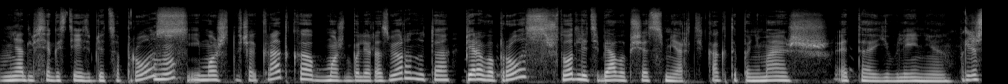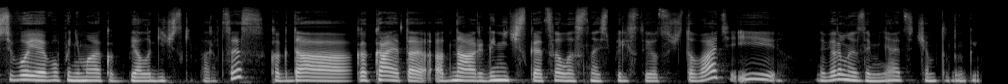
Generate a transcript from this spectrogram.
У меня для всех гостей есть блиц-опрос, угу. и можешь отвечать кратко, может более развернуто. Первый вопрос: что для тебя вообще смерть? Как ты понимаешь это явление? Прежде всего, я его понимаю как биологический процесс, когда какая-то одна органическая целостность перестает существовать и, наверное, заменяется чем-то другим.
